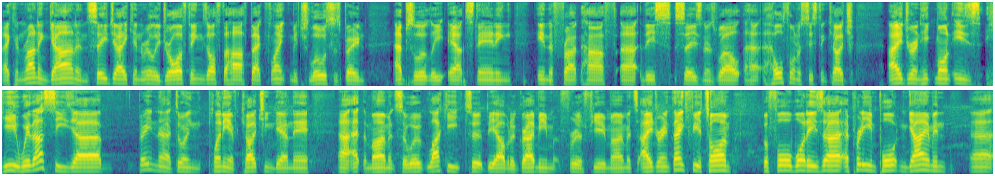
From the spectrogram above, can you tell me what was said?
they can run and gun, and CJ can really drive things off the halfback flank. Mitch Lewis has been absolutely outstanding in the front half uh, this season as well. Uh, Hawthorn assistant coach Adrian Hickmott is here with us. He's uh, been uh, doing plenty of coaching down there uh, at the moment, so we're lucky to be able to grab him for a few moments. Adrian, thanks for your time before what is uh, a pretty important game. And uh,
